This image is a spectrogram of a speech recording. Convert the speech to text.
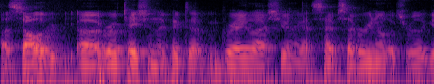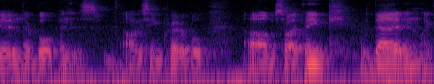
a solid uh, rotation. They picked up Gray last year, and they got Se- Severino looks really good, and their bullpen is obviously incredible. Um, so I think that and like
